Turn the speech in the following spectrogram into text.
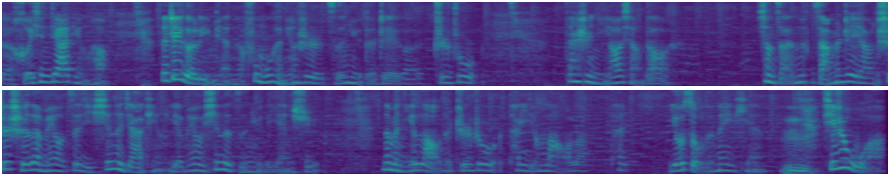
的核心家庭哈。在这个里面呢，父母肯定是子女的这个支柱，但是你要想到，像咱们咱们这样迟迟的没有自己新的家庭，也没有新的子女的延续，那么你老的支柱他已经老了，他有走的那一天。嗯其实我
